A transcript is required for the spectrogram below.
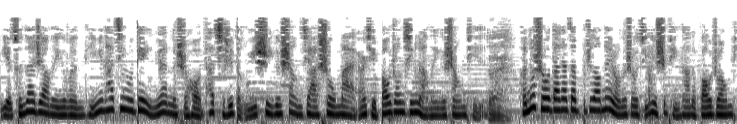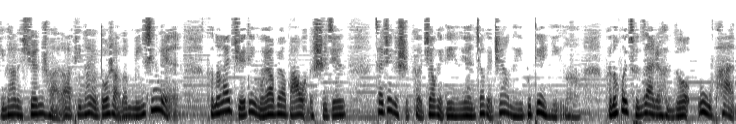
也存在这样的一个问题，因为它进入电影院的时候，它其实等于是一个上架售卖，而且包装精良的一个商品。对，很多时候大家在不知道内容的时候，仅仅是凭它的包装、凭它的宣传啊，凭它有多少的明星脸，可能来决定我要不要把我的时间在这个时刻交给电影院，交给这样的一部电影啊，可能会存在着很多误判。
